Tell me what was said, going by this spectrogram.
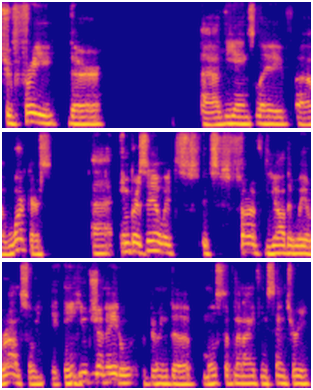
to free their uh, the enslaved uh, workers. Uh, in Brazil, it's it's sort of the other way around. So in Rio de Janeiro, during the most of the 19th century,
